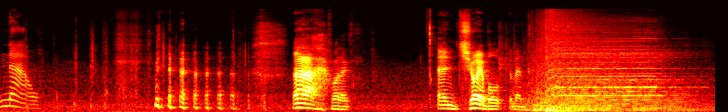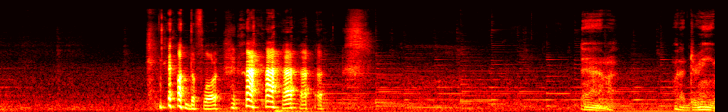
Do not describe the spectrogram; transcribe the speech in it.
Now. Ah, what a enjoyable event. On the floor. Damn. What a dream.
